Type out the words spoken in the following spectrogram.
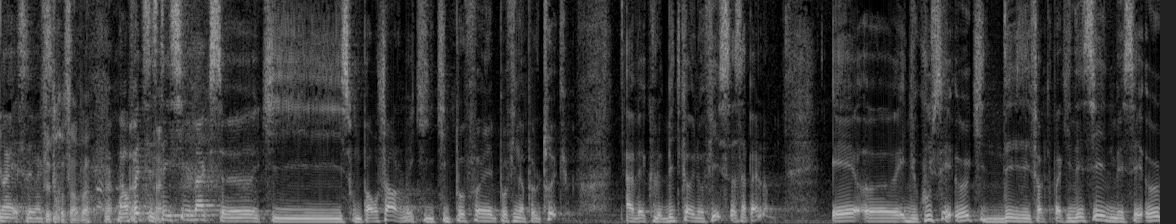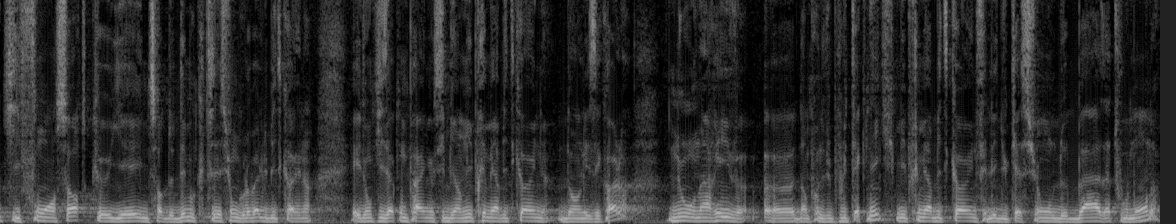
Ouais, c'est des maxi. C'est trop sympa. Bah, en fait, c'est Stacy et Max qui sont pas en charge, mais qui, qui peaufinent un peu le truc avec le Bitcoin Office, ça s'appelle. Euh, et, du coup, c'est eux qui, enfin pas qui décident, mais c'est eux qui font en sorte qu'il y ait une sorte de démocratisation globale du Bitcoin. Et donc, ils accompagnent aussi bien Mi Primaire Bitcoin dans les écoles. Nous, on arrive euh, d'un point de vue plus technique. Mi Primaire Bitcoin fait de l'éducation de base à tout le monde.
